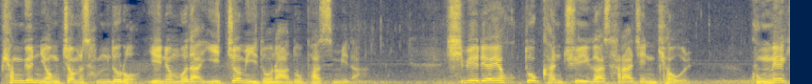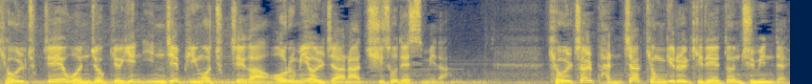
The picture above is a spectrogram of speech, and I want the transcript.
평균 0.3도로 예년보다 2.2도나 높았습니다. 시베리아의 혹독한 추위가 사라진 겨울. 국내 겨울 축제의 원조격인 인제 빙어 축제가 얼음이 얼지 않아 취소됐습니다. 겨울철 반짝 경기를 기대했던 주민들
